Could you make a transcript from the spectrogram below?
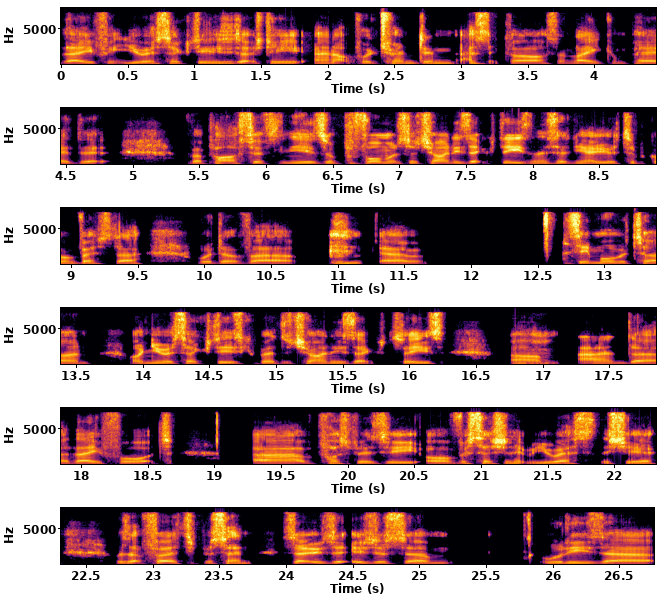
they think US equities is actually an upward trend in asset class, and they compared it the past 15 years of performance of Chinese equities, and they said, you know, your typical investor would have uh, uh, seen more return on US equities compared to Chinese equities, mm-hmm. um, and uh, they thought uh, possibility of recession hit the US this year was at 30%. So it was, it was just um, all these uh,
